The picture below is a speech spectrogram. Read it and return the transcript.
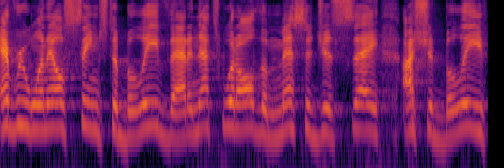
everyone else seems to believe that, and that's what all the messages say I should believe,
